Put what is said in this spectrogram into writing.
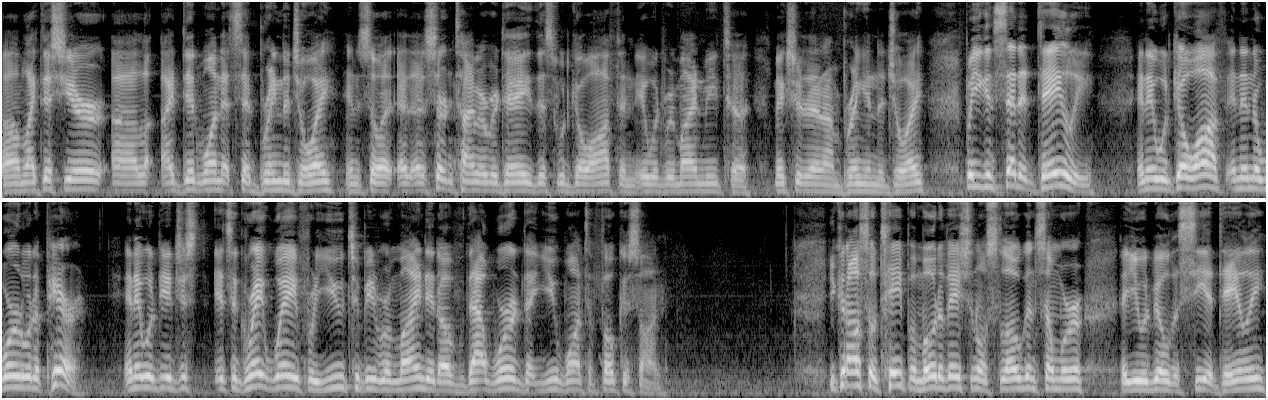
Um, like this year, uh, I did one that said "Bring the joy," and so at, at a certain time every day, this would go off, and it would remind me to make sure that I'm bringing the joy. But you can set it daily, and it would go off, and then the word would appear and it would be just it's a great way for you to be reminded of that word that you want to focus on. You can also tape a motivational slogan somewhere that you would be able to see it daily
